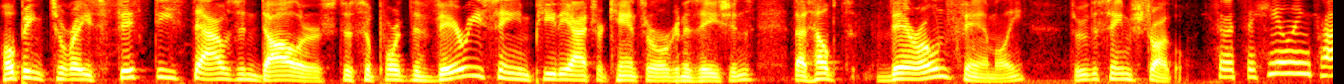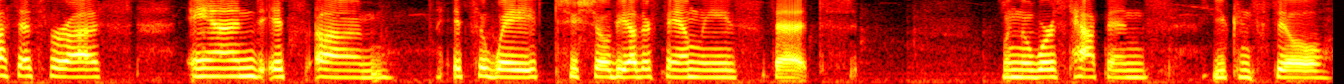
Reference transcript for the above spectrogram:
hoping to raise $50,000 to support the very same pediatric cancer organizations that helped their own family through the same struggle. So it's a healing process for us, and it's, um, it's a way to show the other families that when the worst happens, you can still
